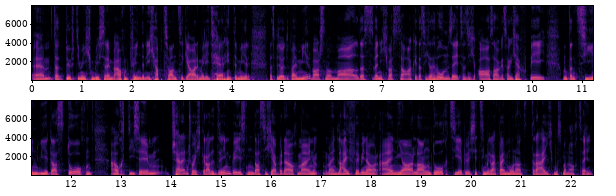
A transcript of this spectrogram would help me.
ähm, da dürft ihr mich ein bisschen auch empfinden. Ich habe 20 Jahre Militär hinter mir. Das bedeutet, bei mir war es normal, dass wenn ich was sage, dass ich das umsetze. Dass ich A sage, sage ich auch B. Und dann ziehen wir das durch. Und auch diese ähm, Challenge, wo ich gerade drin bin, dass ich aber auch mein, mein Live-Webinar ein Jahr lang durchziehe. Wir sitzen gleich bei Monat 3, ich muss mal nachzählen.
